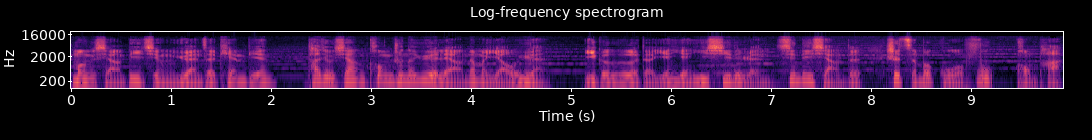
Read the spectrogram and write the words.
梦想毕竟远在天边，它就像空中的月亮那么遥远。”一个饿得奄奄一息的人，心里想的是怎么果腹，恐怕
